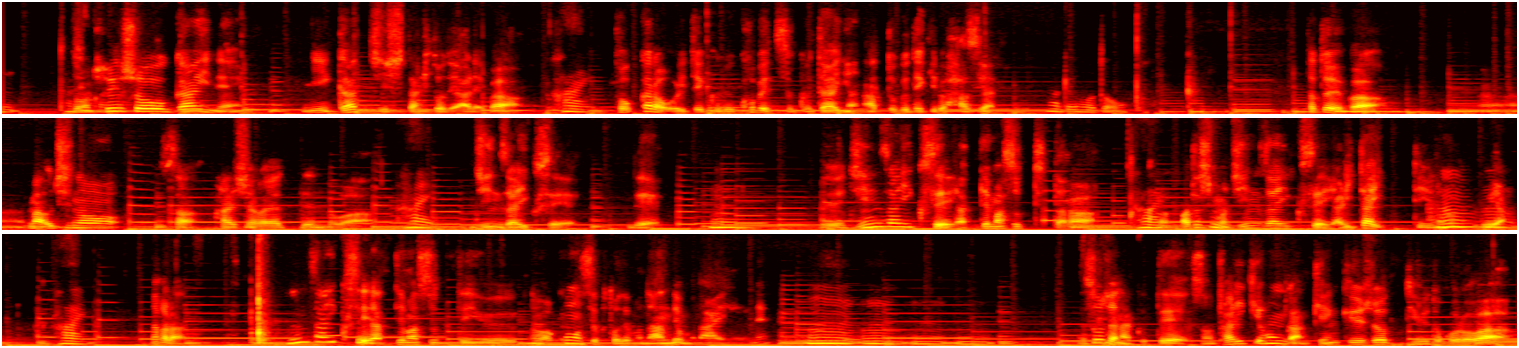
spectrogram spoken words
ん。その抽。象概念に合致した人であればはい。そこから降りてくる個別具体には納得できるはずやねんなるほど。例えば、うんまあ、うちのさ会社がやってるのははい。人材育成でうん。で人材育成やってますって言ったらはい。私も人材育成やりたいっていううんのが言うやん、うん。はい。だから人材育成やってますっていうのはコンセプトでも何でもないのよねうんうんうんそうじゃなくてその他力本願研究所っていうところは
